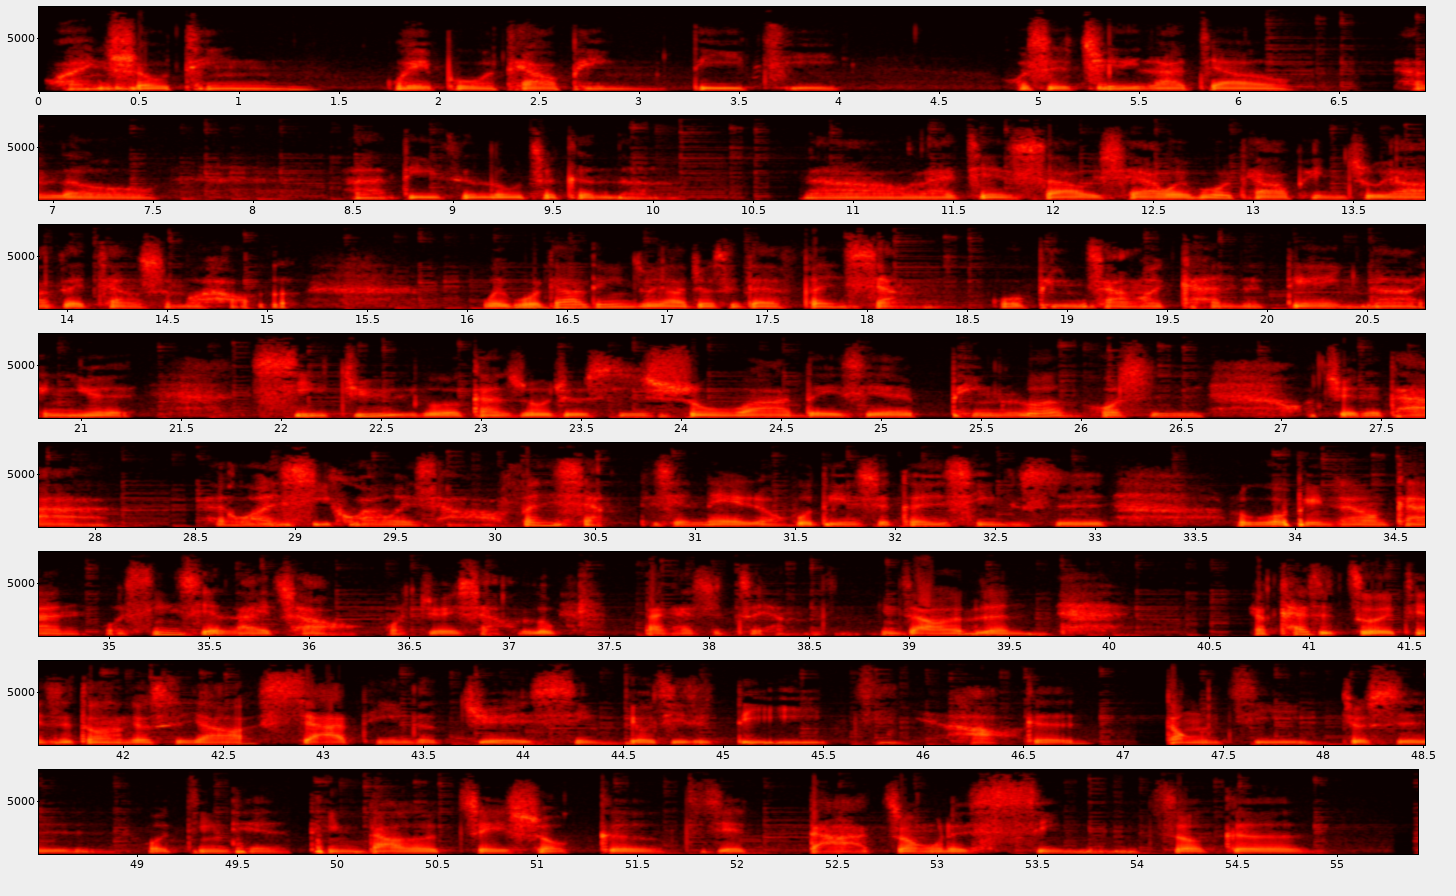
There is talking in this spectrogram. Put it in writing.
欢迎收听微波调频第一集，我是曲里辣椒，Hello，啊，第一次录这个呢，那我来介绍一下微波调频主要在讲什么好了。微波调频主要就是在分享我平常会看的电影啊、音乐、戏剧，如果看书就是书啊的一些评论，或是我觉得它。我很喜欢，我很想要分享这些内容，不定时更新。就是如果平常有看，我心血来潮，我就会想录，大概是这样子。你知道，人要开始做一件事，通常就是要下定一个决心，尤其是第一集。好，个动机就是我今天听到了这首歌，直接打中我的心。这首歌。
